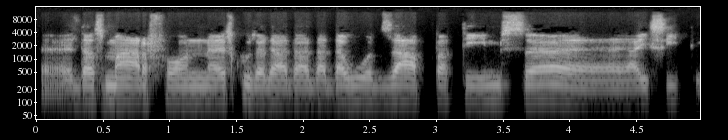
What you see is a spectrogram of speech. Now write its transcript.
eh, da smartphone, eh, scusa, da, da, da, WhatsApp a Teams eh, ai siti.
